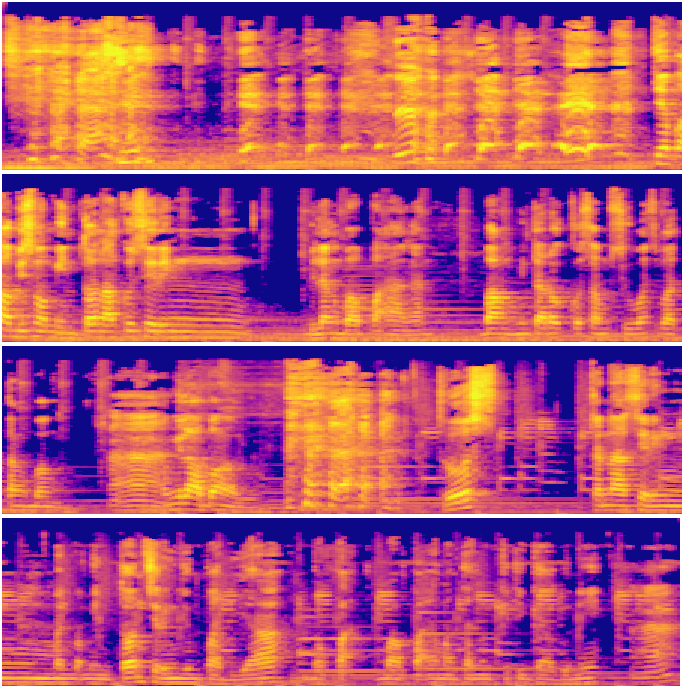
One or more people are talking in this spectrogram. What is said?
Tiap habis mau minton aku sering bilang bapak kan bang minta rokok Samsu bang sebatang bang. Ah, panggil abang aku. Terus karena sering main badminton sering jumpa dia bapak bapak mantan ketiga aku nih ah,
